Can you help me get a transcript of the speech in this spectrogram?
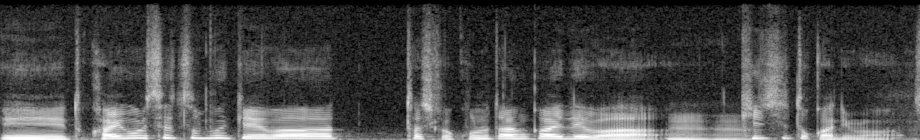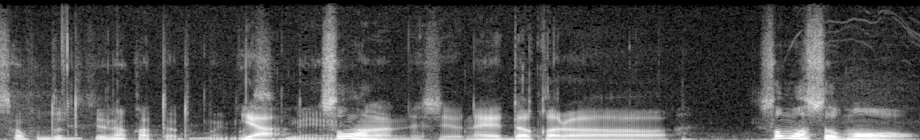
えー、と介護施設向けは、確かこの段階では、うんうん。記事とかにはさほど出てなかったと思いますね。そうなんですよね。だからそもそも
